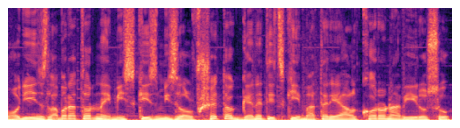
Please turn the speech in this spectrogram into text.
hodín z laboratórnej misky zmizol všetok genetický materiál koronavírusu.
